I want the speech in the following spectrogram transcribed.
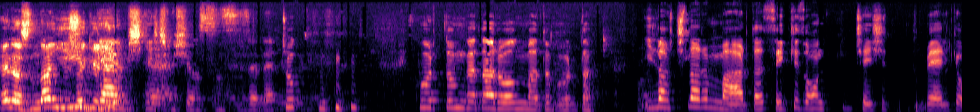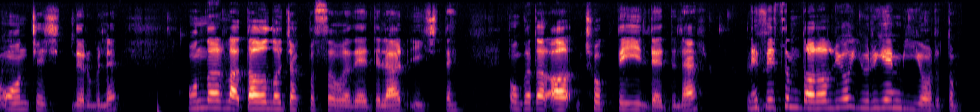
En azından yüzü Yüzüm gülüyor. gelmiş geçmiş olsun size de. Çok korktuğum kadar olmadı burada. İlaçlarım vardı. 8-10 çeşit belki 10 çeşitleri bile. Onlarla dağılacak bu sıvı dediler işte. O kadar a- çok değil dediler. Nefesim daralıyor, yürüyemiyordum.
